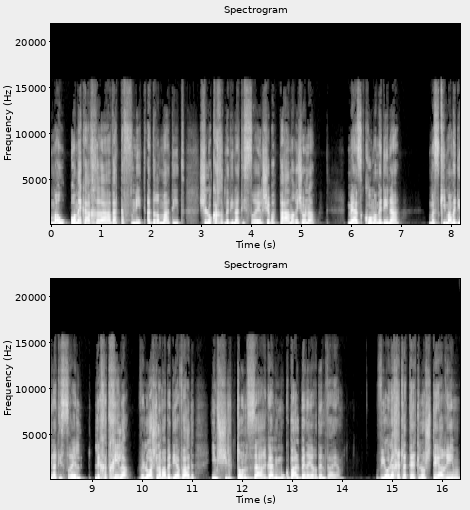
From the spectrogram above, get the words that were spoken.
מהו עומק ההכרעה והתפנית הדרמטית שלוקחת מדינת ישראל, שבפעם הראשונה, מאז קום המדינה, מסכימה מדינת ישראל לכתחילה, ולא השלמה בדיעבד, עם שלטון זר, גם אם מוגבל, בין הירדן והים. והיא הולכת לתת לו שתי ערים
